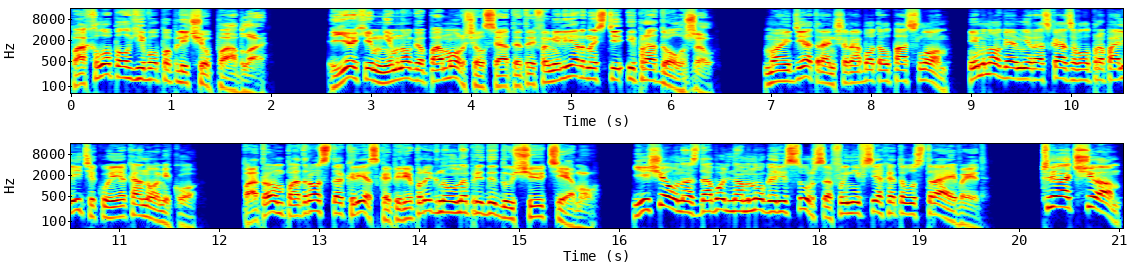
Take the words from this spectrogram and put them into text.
Похлопал его по плечу Пабло. Йохим немного поморщился от этой фамильярности и продолжил. Мой дед раньше работал послом и многое мне рассказывал про политику и экономику. Потом подросток резко перепрыгнул на предыдущую тему. Еще у нас довольно много ресурсов, и не всех это устраивает. Ты о чем?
